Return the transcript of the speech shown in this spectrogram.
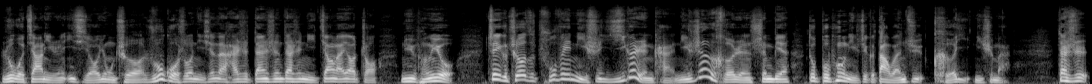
如果家里人一起要用车，如果说你现在还是单身，但是你将来要找女朋友，这个车子除非你是一个人开，你任何人身边都不碰你这个大玩具，可以你去买。但是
